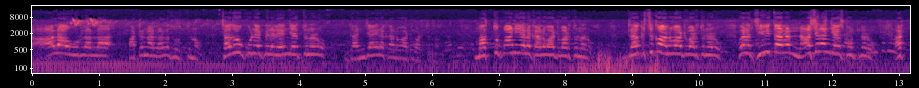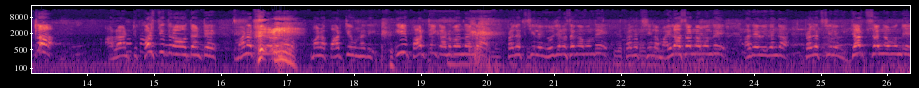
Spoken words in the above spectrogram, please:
చాలా ఊర్లల్లో పట్టణాలలో చూస్తున్నాం. చదువుకునే పిల్లలు ఏం చేస్తున్నారు? గంజాయిలకు అలవాటు పడుతున్నారు. మత్తు పానీయాలకు అలవాటు పడుతున్నారు. డ్రగ్స్కు అలవాటు పడుతున్నారు. వాళ్ళ జీవితాలను నాశనం చేసుకుంటున్నారు. అట్లా అలాంటి పరిస్థితి రావద్దంటే మన మన పార్టీ ఉన్నది. ఈ పార్టీకి అనుబంధంగా ప్రగతిశీల యువజన సంఘం ఉంది ప్రగతిశీల మహిళా సంఘం ఉంది అదేవిధంగా ప్రగతిశీల విద్యార్థి సంఘం ఉంది.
